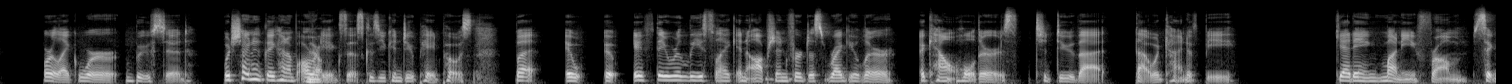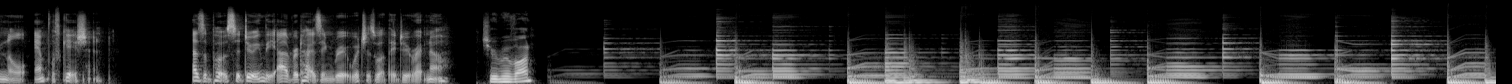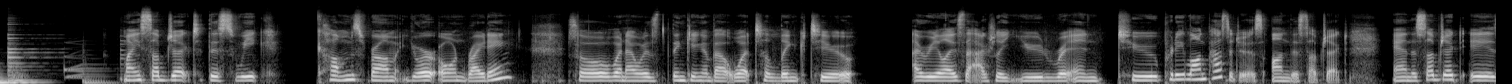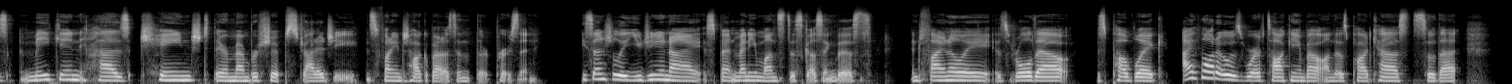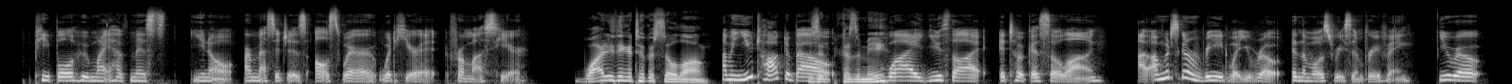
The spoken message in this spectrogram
or like were boosted, which technically kind of already Yep. exists because you can do paid posts. But it, if they release like an option for just regular account holders to do that, that would kind of be getting money from signal amplification as opposed to doing the advertising route, which is what they do right now. Should we move on? My subject this week comes from your own writing. So when I was thinking about what to link to, I realized that actually you'd written two pretty long passages on this subject. And the subject is MAEKAN has changed their membership strategy. It's funny to talk about us in the third person. Essentially, Eugene and I spent many months discussing this, and finally it's rolled out, it's public. I thought it was worth talking about on this podcast so that people who might have missed, you know, our messages elsewhere would hear it from us here. Why do you think it took us so long? I mean, you talked about it because of me? why you thought it took us so long. I- I'm just going to read what you wrote in the most recent briefing. You wrote,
